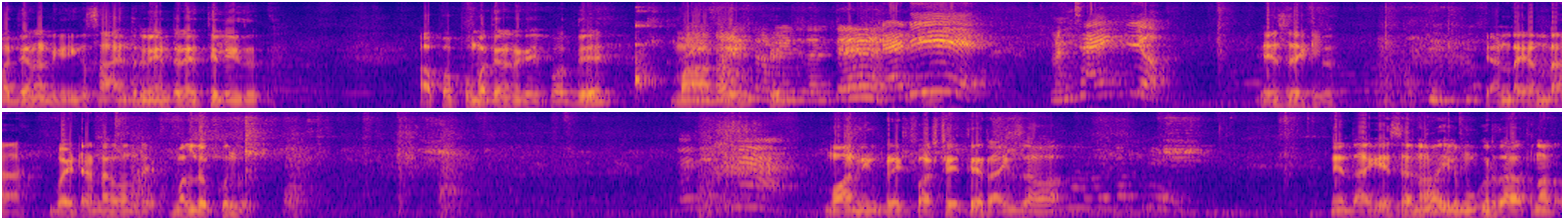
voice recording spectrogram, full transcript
మధ్యాహ్నానికి ఇంకా సాయంత్రం ఏంటనేది తెలియదు ఆ పప్పు మధ్యాహ్నానికి అయిపోద్ది. మా నలుగురికి. ఏ సైకిల్? ఎండ ఎండ. బయట ఎండగా ఉంది. మళ్ళీ దొక్కుంది మార్నింగ్ బ్రేక్ఫాస్ట్ అయితే రాగి జావా. నేను తాగేశాను వీళ్ళు ముగ్గురు తాగుతున్నారు.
